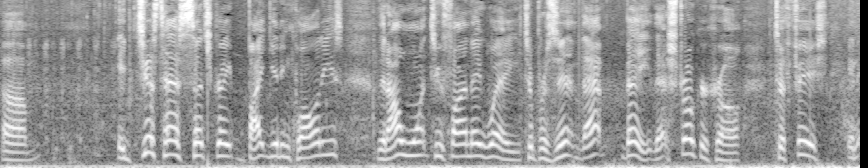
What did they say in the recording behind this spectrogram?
um, it just has such great bite getting qualities that I want to find a way to present that bait, that stroker crawl, to fish in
